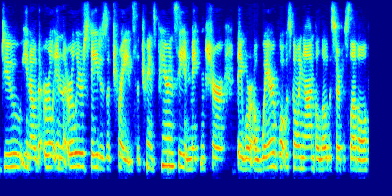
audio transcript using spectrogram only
do you know the early in the earlier stages of trades the transparency and making sure they were aware of what was going on below the surface level.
